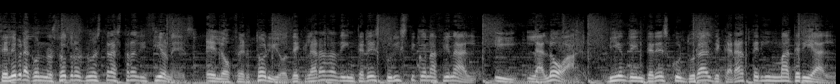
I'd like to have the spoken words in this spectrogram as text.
Celebra con nosotros nuestras tradiciones, el ofertorio declarada de interés turístico nacional y la LOA, bien de interés cultural de carácter inmaterial.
